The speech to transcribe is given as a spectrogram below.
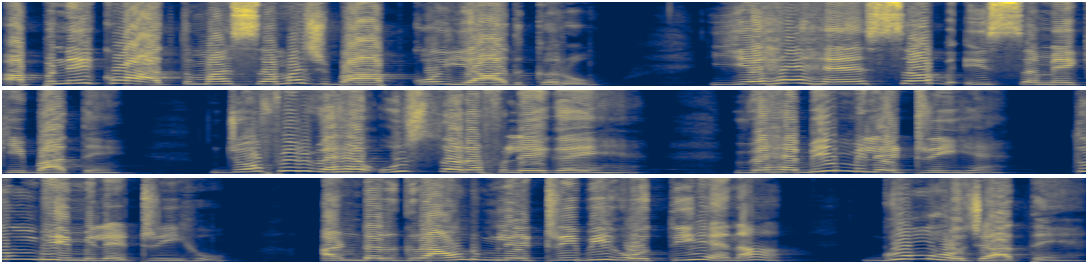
अपने को आत्मा समझ बाप को याद करो। यह है सब इस समय की बातें, जो फिर वह उस तरफ़ ले गए हैं। वह भी मिलिट्री है, तुम भी मिलिट्री हो। अंडरग्राउंड मिलिट्री भी होती है ना, गुम हो जाते हैं।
